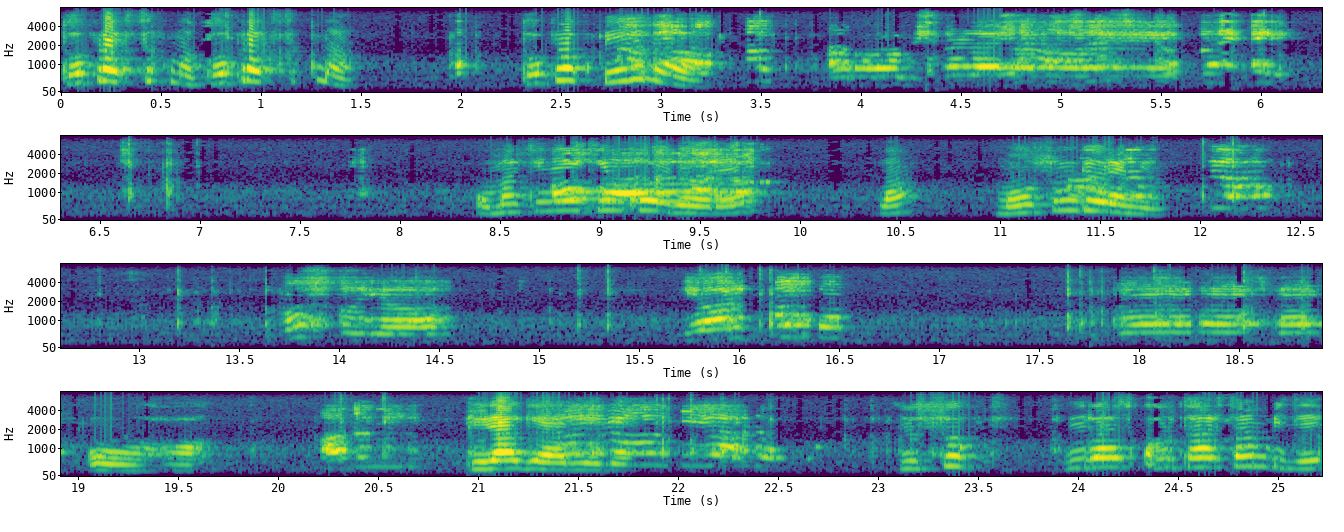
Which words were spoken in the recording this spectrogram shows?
Toprak sıkma, toprak sıkma. Toprak benim o. O makineyi kim koydu oraya? Lan mouse'umu göremiyorum. Nasıl ya? Yarın Oha. Adam Plak yer yedi. Yusuf biraz kurtarsan bizi.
